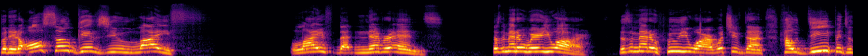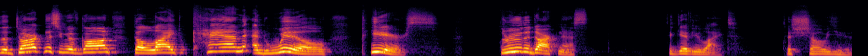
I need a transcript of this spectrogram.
but it also gives you life. Life that never ends. Doesn't matter where you are. Doesn't matter who you are, what you've done, how deep into the darkness you have gone, the light can and will pierce through the darkness to give you light, to show you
